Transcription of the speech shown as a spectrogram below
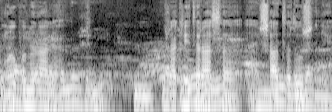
Мы упоминали Пракрита раса Шата Душани.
